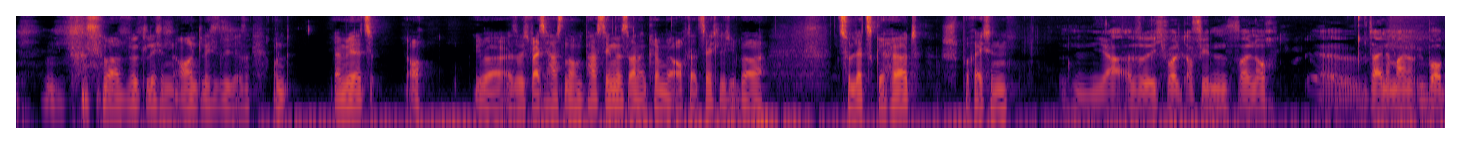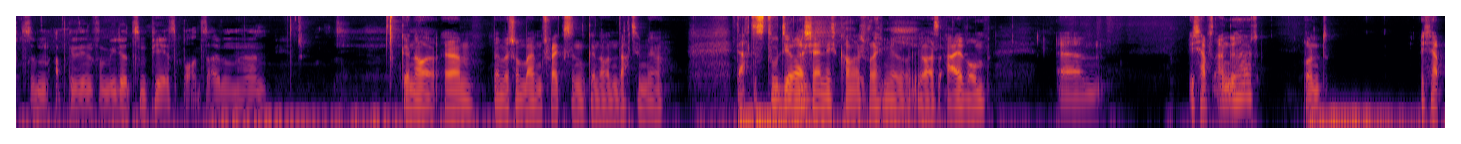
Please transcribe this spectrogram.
das war wirklich ein ordentliches Video. Und wenn wir jetzt auch über, also ich weiß, hast noch ein paar Singles, aber dann können wir auch tatsächlich über zuletzt gehört sprechen. Ja, also ich wollte auf jeden Fall noch äh, deine Meinung überhaupt zum, abgesehen vom Video zum PS Sports Album hören. Genau, ähm, wenn wir schon beim Track sind, genau, dann dachte ich mir, dachtest du dir wahrscheinlich, komm, dann sprechen wir über das Album. Ähm, ich habe es angehört und ich habe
